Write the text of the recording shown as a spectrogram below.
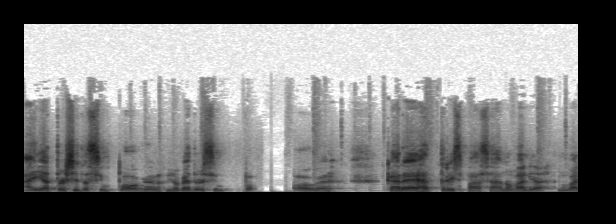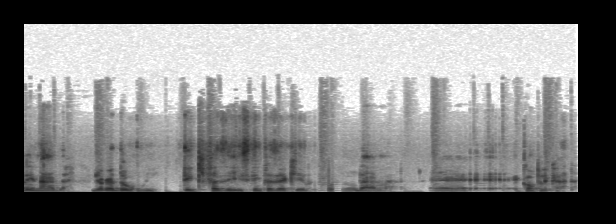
Aí a torcida se empolga, o jogador se empolga, o cara erra três passos, ah, não vale, não vale nada. Jogador ruim, tem que fazer isso, tem que fazer aquilo. Não dá, mano. É, é complicado.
